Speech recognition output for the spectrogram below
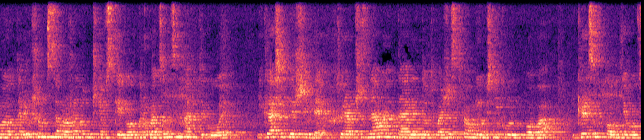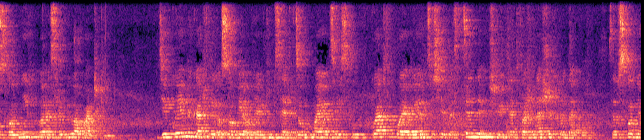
wolontariuszom z samorządu uczniowskiego gromadzącym artykuły i klasie pierwszej D, która przyznała dary do Towarzystwa Miłośników Lubowa i Kresów Południowo-Wschodnich oraz robiła paczki. Dziękujemy każdej osobie o wielkim sercu, mającej swój wkład w pojawiający się bezcenny uśmiech na twarzy naszych rodaków za wschodnią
